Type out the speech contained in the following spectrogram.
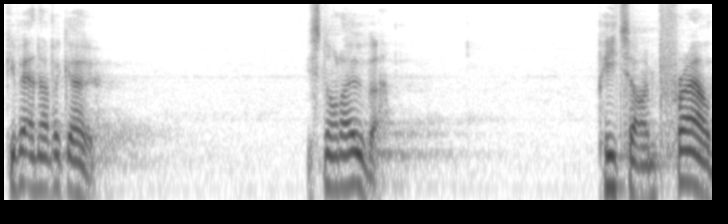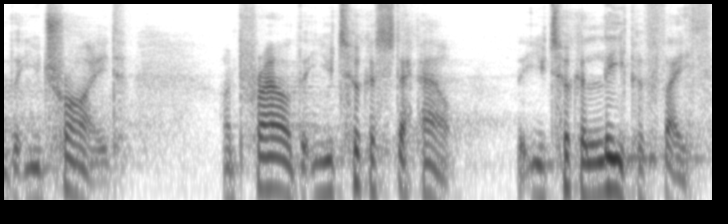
Give it another go. It's not over. Peter, I'm proud that you tried. I'm proud that you took a step out, that you took a leap of faith.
